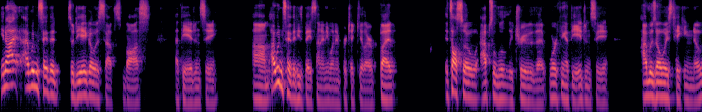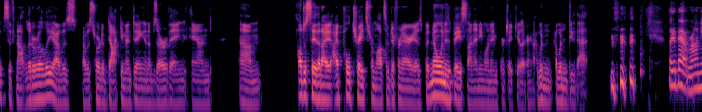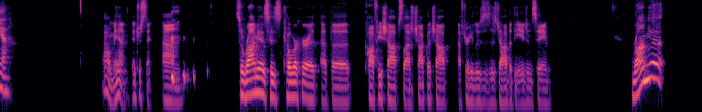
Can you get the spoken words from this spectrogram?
you know, I, I wouldn't say that. So Diego is Seth's boss at the agency. Um, I wouldn't say that he's based on anyone in particular, but it's also absolutely true that working at the agency, I was always taking notes, if not literally. I was I was sort of documenting and observing, and um, I'll just say that I, I pulled traits from lots of different areas, but no one is based on anyone in particular. I wouldn't I wouldn't do that. what about Ramya? Oh man, interesting. Um, so Ramya is his coworker at, at the coffee shop slash chocolate shop after he loses his job at the agency. Ramya,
